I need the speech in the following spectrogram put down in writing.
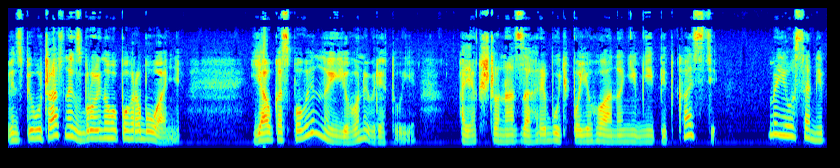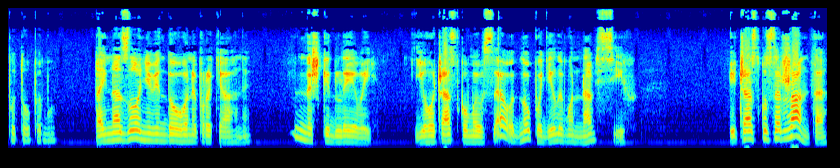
Він співучасник збройного пограбування. Явка з повинної його не врятує. А якщо нас загребуть по його анонімній підказці, ми його самі потопимо. Та й на зоні він довго не протягне. Він нешкідливий. Його частку ми все одно поділимо на всіх. І частку сержанта,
